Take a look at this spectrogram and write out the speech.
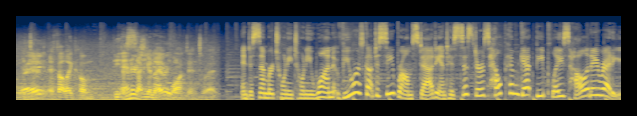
right? It, it felt like home The the, energy, second I walked into it. In December 2021, viewers got to see Bromstad and his sisters help him get the place holiday ready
